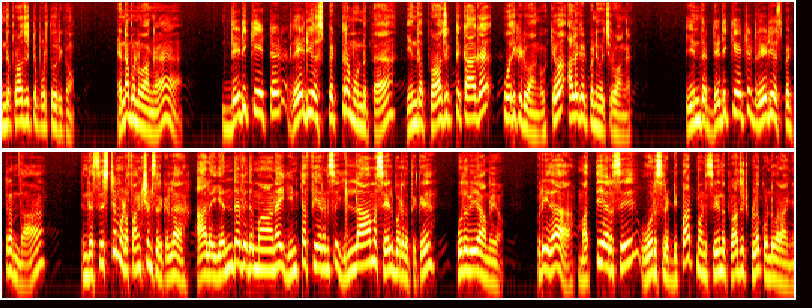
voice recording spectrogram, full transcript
இந்த ப்ராஜெக்ட்டை பொறுத்த வரைக்கும். என்ன பண்ணுவாங்க? டெடிகேட்டட் ரேடியோ ஸ்பெக்ட்ரம் ஒன்றுத்தை இந்த ப்ராஜெக்ட்டுக்காக ஒதுக்கிடுவாங்க ஓகேவா அலோகேட் பண்ணி வச்சிருவாங்க. இந்த டெடிகேட்டட் ரேடியோ ஸ்பெக்ட்ரம் தான் இந்த சிஸ்டமோட ஃபங்க்ஷன்ஸ் இருக்குல்ல அதில் எந்த விதமான இன்டர்ஃபியரன்ஸும் இல்லாமல் செயல்படுறதுக்கு உதவியாக அமையும். புரியுதா? மத்திய அரசு ஒரு சில டிபார்ட்மெண்ட்ஸ் இந்த ப்ராஜெக்ட்குள்ளே கொண்டு வராங்க.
